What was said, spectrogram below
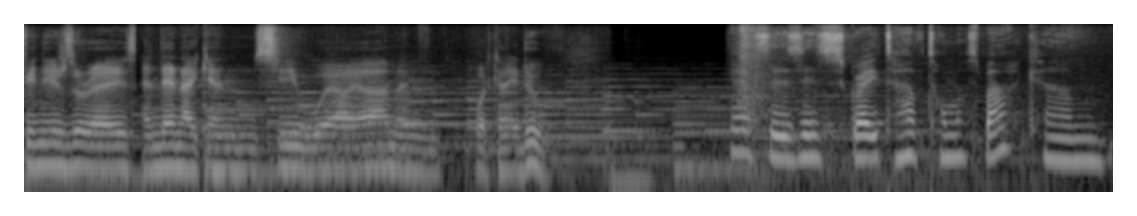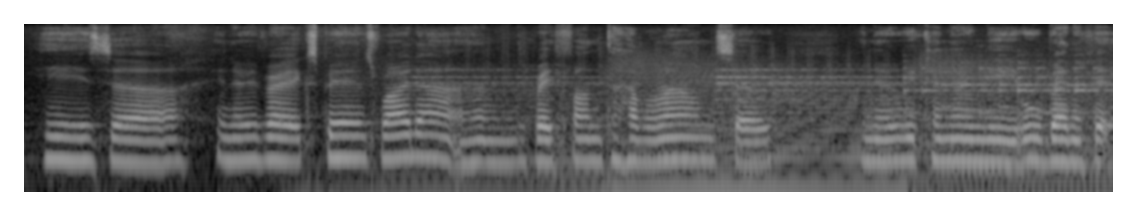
finish the race and then I can see where I am and what can I do. Yes, it is great to have Thomas back. Um, he is uh, you know, a very experienced rider and very fun to have around so you know, we can only all benefit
